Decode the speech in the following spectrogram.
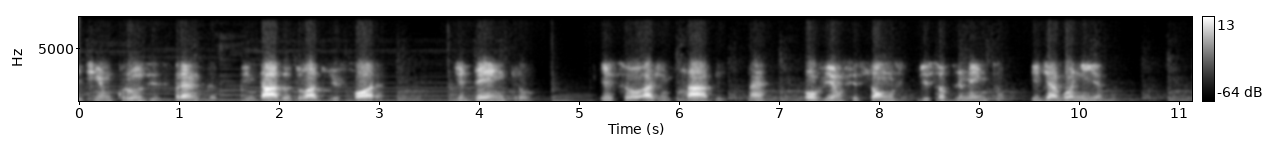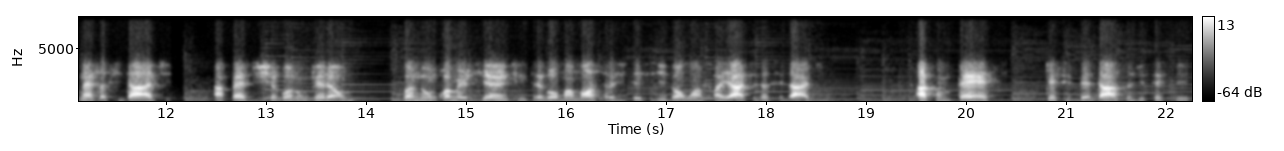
e tinham cruzes brancas pintadas do lado de fora. De dentro, isso a gente sabe, né? Ouviam-se sons de sofrimento e de agonia. Nessa cidade, a peste chegou num verão, quando um comerciante entregou uma amostra de tecido a um alfaiate da cidade. Acontece que esse pedaço de tecido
